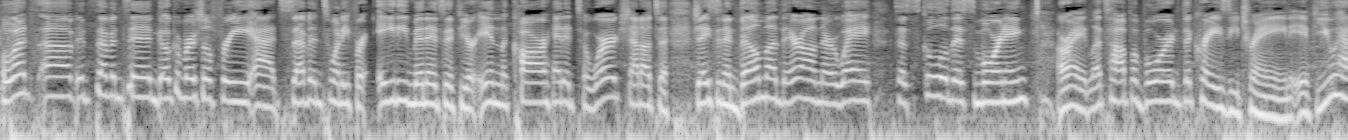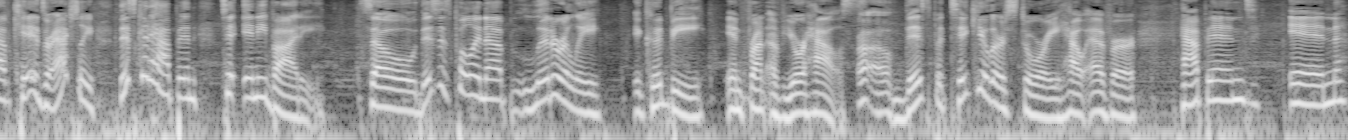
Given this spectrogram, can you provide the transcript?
What's up? It's 710. Go commercial free at 720 for 80 minutes if you're in the car headed to work. Shout out to Jason and Velma. They're on their way to school this morning. All right, let's hop aboard the crazy train. If you have kids, or actually, this could happen to anybody. So this is pulling up literally it could be in front of your house. Uh oh. This particular story, however, happened in,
